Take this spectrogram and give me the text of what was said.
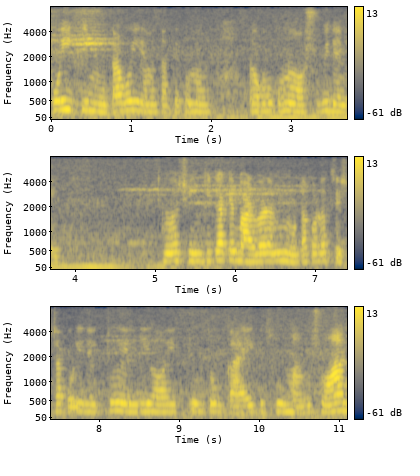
হই কি মোটা হই, আমার তাতে কোনো রকম কোনো অসুবিধে নেই। আমার শিন্টিটাকে বারবার আমি মোটা করার চেষ্টা করি যে একটু হেলদি হয়, একটু তো গায়ে কিছু মাংস আন।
